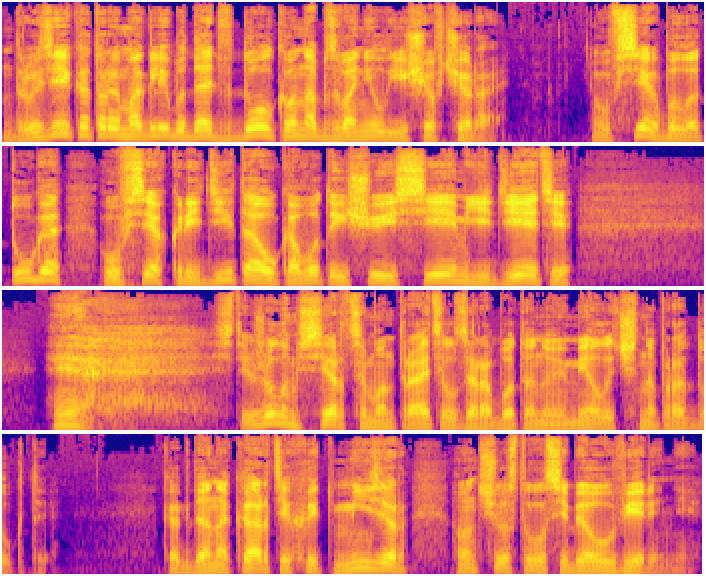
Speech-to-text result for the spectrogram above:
Друзей, которые могли бы дать в долг, он обзвонил еще вчера. У всех было туго, у всех кредиты, а у кого-то еще и семьи, дети. Эх, с тяжелым сердцем он тратил заработанную мелочь на продукты. Когда на карте хоть мизер, он чувствовал себя увереннее.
